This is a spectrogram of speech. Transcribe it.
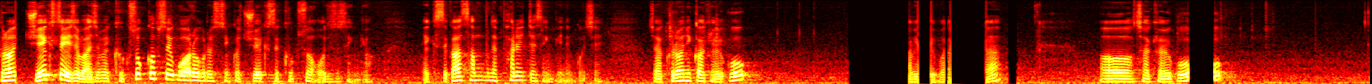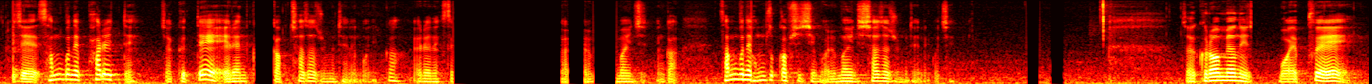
그런 gx에 이제 마지막에 극소값을 구하라고 그랬으니까 gx의 극소는 어디서 생겨? x가 3분의 8일 때 생기는 거지. 자, 그러니까 결국? 어, 자, 결국 이제 3분의 8일 때, 자, 그때 ln 값 찾아주면 되는 거니까 lnx 얼마인지, 그러니까 3분의 함수 값이 지금 얼마인지 찾아주면 되는 거지. 자, 그러면 이제 뭐 f에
